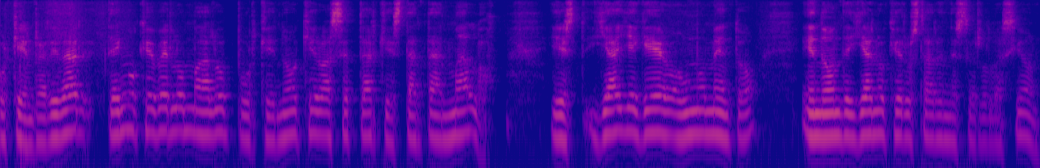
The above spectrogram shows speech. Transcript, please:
Porque en realidad tengo que ver lo malo porque no quiero aceptar que está tan malo. Y ya llegué a un momento en donde ya no quiero estar en esta relación.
